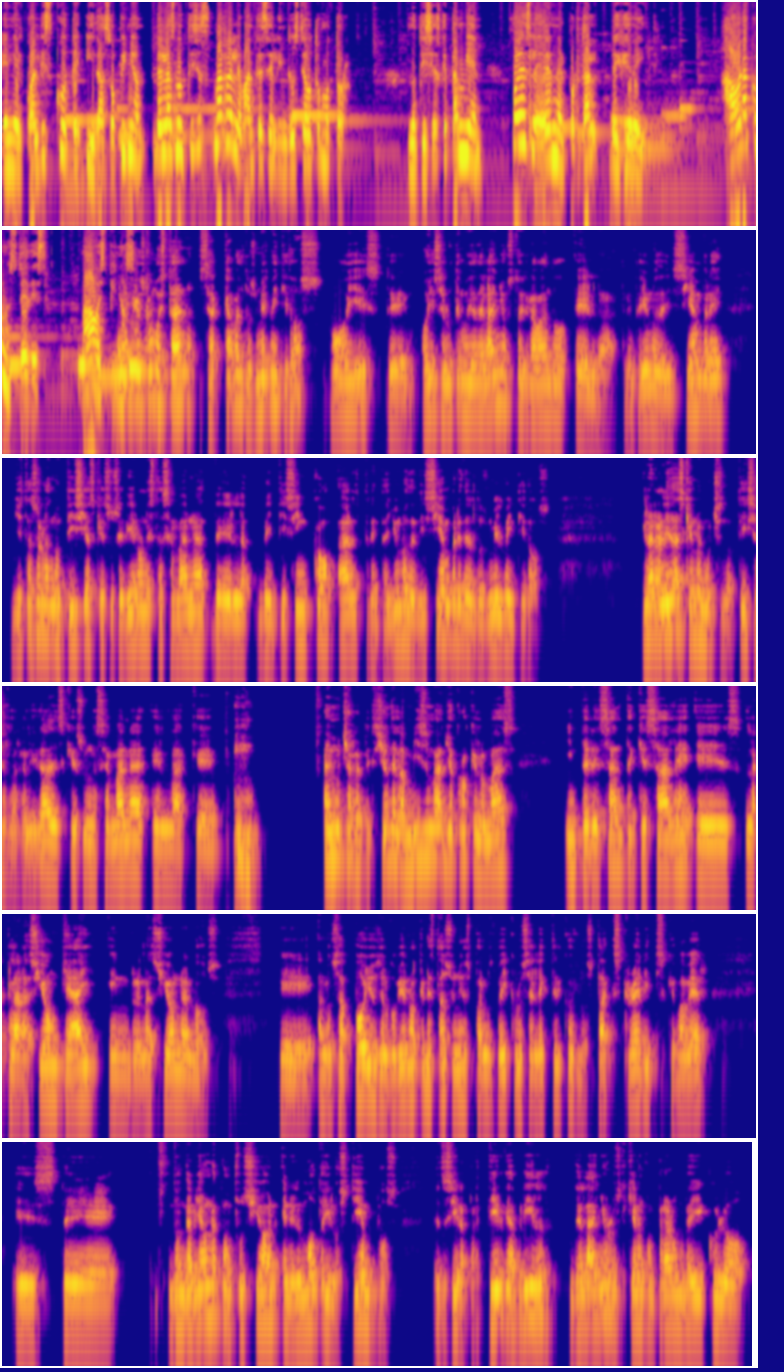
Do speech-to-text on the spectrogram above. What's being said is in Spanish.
en el cual discute y da su opinión de las noticias más relevantes de la industria automotor. Noticias que también puedes leer en el portal de G20. Ahora con ustedes, Mao Espinosa. ¿cómo están? Se acaba el 2022. Hoy, este, hoy es el último día del año. Estoy grabando el 31 ah, de diciembre. Y estas son las noticias que sucedieron esta semana del 25 al 31 de diciembre del 2022. La realidad es que no hay muchas noticias, la realidad es que es una semana en la que hay mucha repetición de la misma. Yo creo que lo más interesante que sale es la aclaración que hay en relación a los, eh, a los apoyos del gobierno aquí en Estados Unidos para los vehículos eléctricos, los tax credits que va a haber, este, donde había una confusión en el monto y los tiempos. Es decir, a partir de abril del año, los que quieran comprar un vehículo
